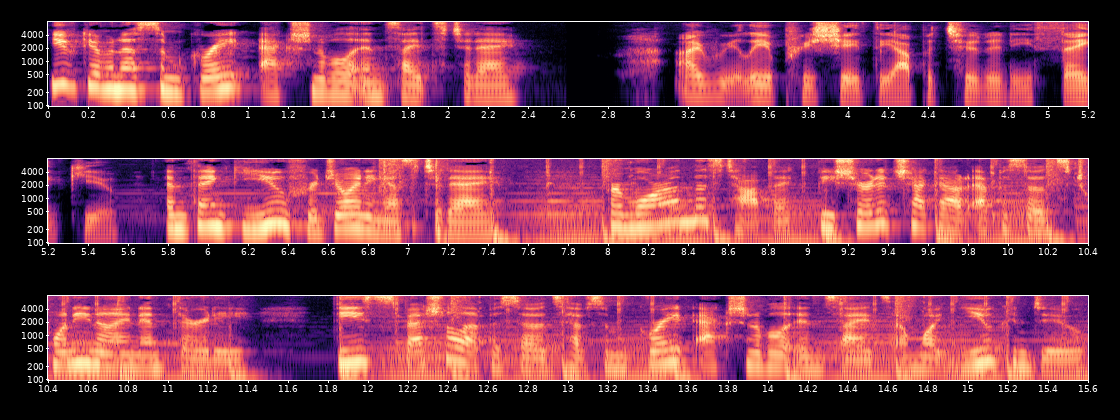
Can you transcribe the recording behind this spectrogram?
You've given us some great actionable insights today. I really appreciate the opportunity. Thank you. And thank you for joining us today. For more on this topic, be sure to check out episodes 29 and 30 these special episodes have some great actionable insights on what you can do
